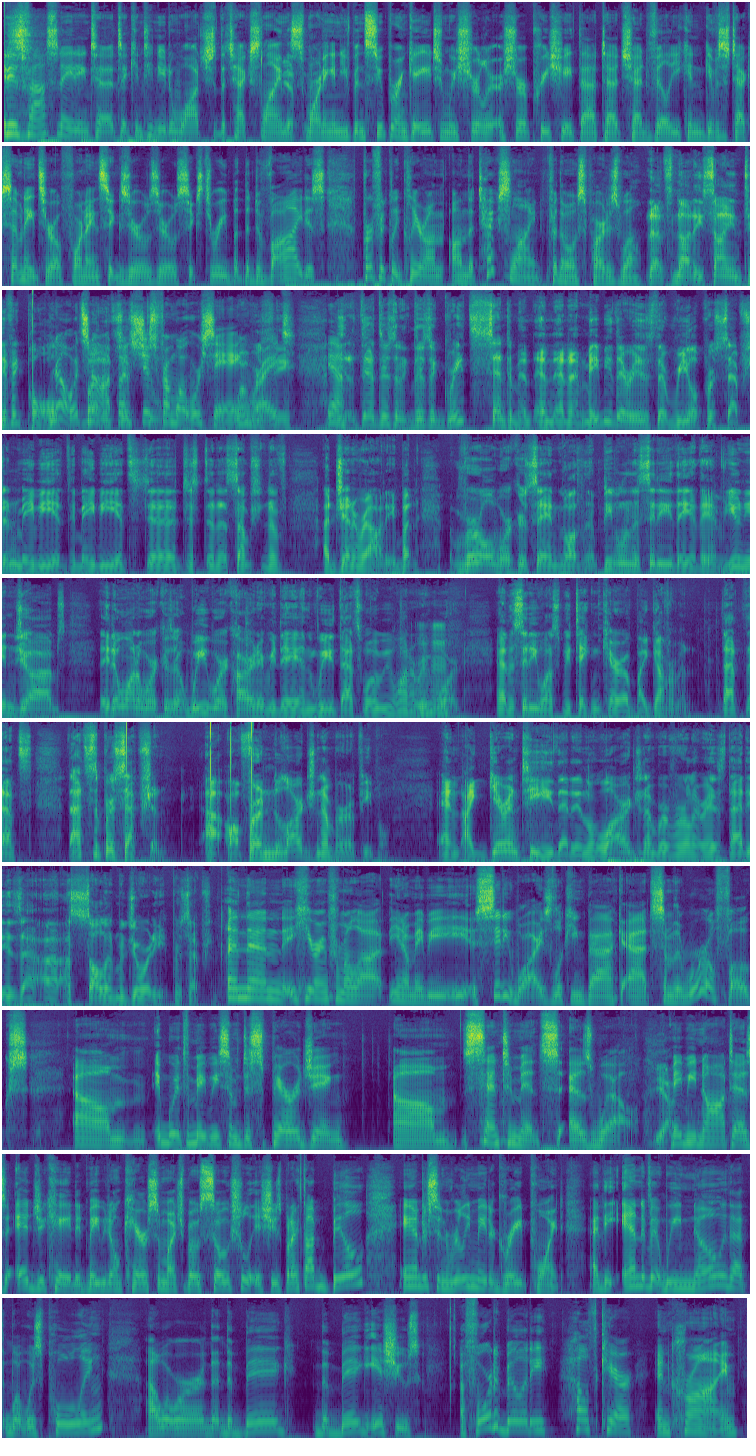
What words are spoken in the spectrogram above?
It is fascinating to, to continue to watch the text line Yes, this morning, and you've been super engaged, and we sure sure appreciate that, uh, Chedville. You can give us a text 780-496-0063, but the divide is perfectly clear on, on the text line for the most part as well. That's not a scientific poll. No, it's not, but it's just from what we're seeing, what we're right? seeing. Yeah. There, there's a there's a great sentiment, and and uh, maybe there is the real perception. Maybe it maybe it's uh, just an assumption of a generality. But rural workers saying, well, the people in the city they they have union jobs. They don't want to work as we work hard every day, and we that's what we want to Mm-hmm. reward. And the city wants to be taken care of by government. That that's that's the perception uh, for a large number of people. And I guarantee that in a large number of rural areas, that is a, a, a solid majority perception. And then hearing from a lot, you know, maybe city wise, looking back at some of the rural folks um, with maybe some disparaging um, sentiments as well. Yeah. Maybe not as educated, maybe don't care so much about social issues. But I thought Bill Anderson really made a great point. At the end of it, we know that what was polling, uh, what were the, the big the big issues, affordability, healthcare, and crime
